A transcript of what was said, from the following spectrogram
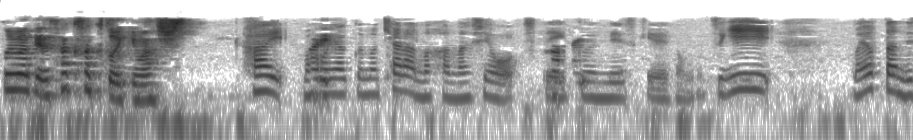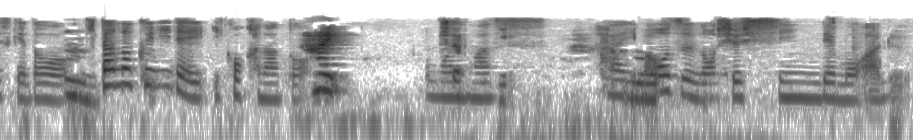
というわけで、サクサクといきます。はい。魔はい法役のキャラの話をしていくんですけれども、次、迷ったんですけど、うん北の国で行こうかなとはい。思います。はい。オズの出身でもある。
